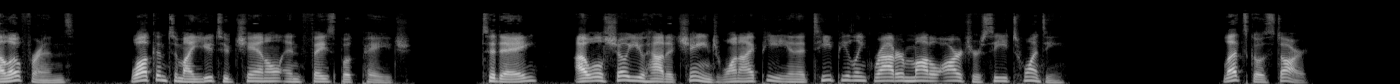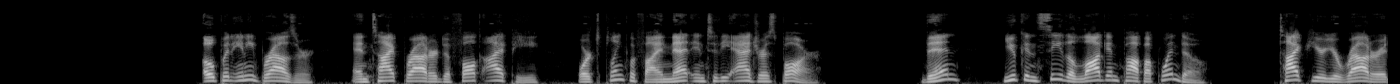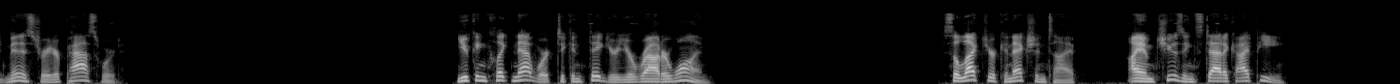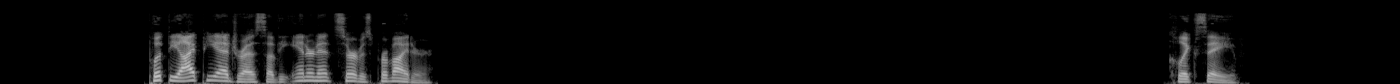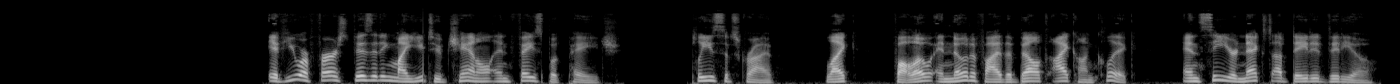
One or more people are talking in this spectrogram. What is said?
Hello friends, welcome to my YouTube channel and Facebook page. Today, I will show you how to change WAN IP in a TP-Link router model Archer C20. Let's go start. Open any browser and type router default IP or tplinkwifi net into the address bar. Then, you can see the login pop-up window. Type here your router administrator password. You can click Network to configure your router WAN. Select your connection type. I am choosing static IP. Put the IP address of the Internet Service Provider. Click Save. If you are first visiting my YouTube channel and Facebook page, please subscribe, like, follow and notify the bell icon click and see your next updated video.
